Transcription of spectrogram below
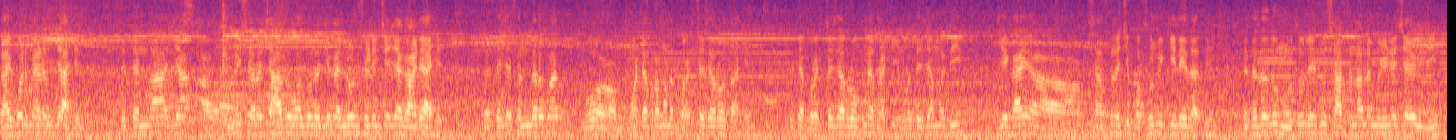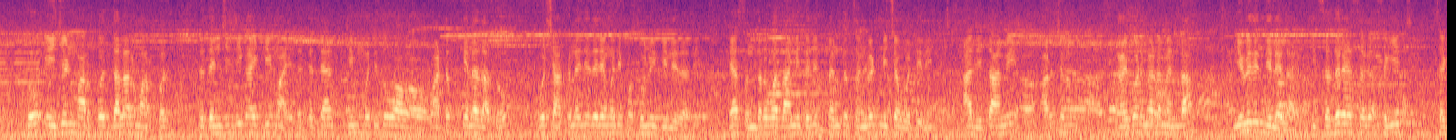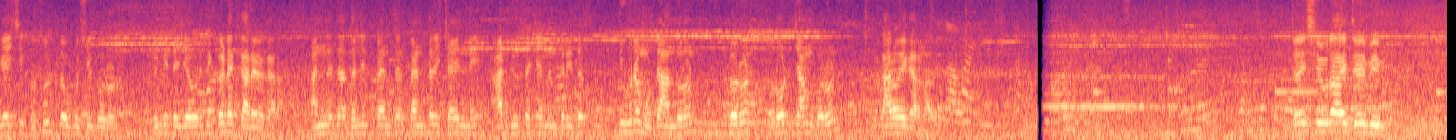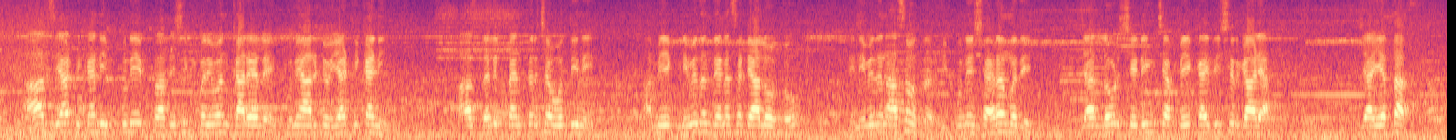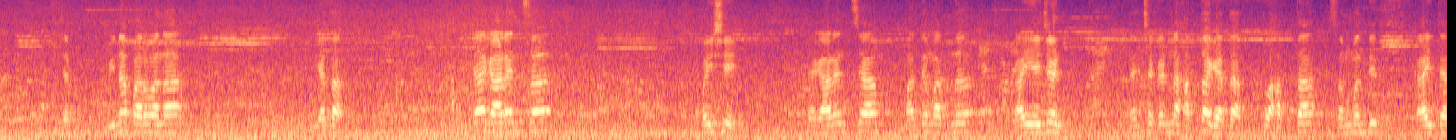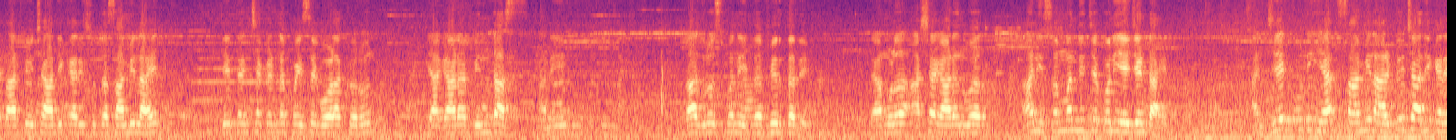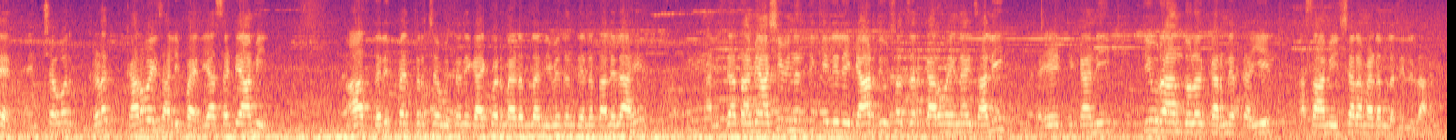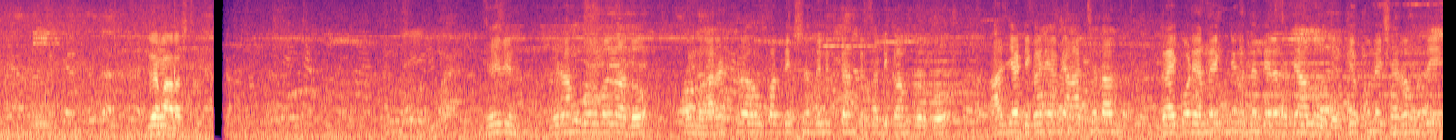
गायकवाड मॅडम जे आहेत तर त्यांना ज्या पुणे शहराच्या आजूबाजूला जे काही लोड शेडिंगच्या ज्या गाड्या आहेत तर त्याच्या संदर्भात व मोठ्या प्रमाणात भ्रष्टाचार होत आहे. तर त्या भ्रष्टाचार रोखण्यासाठी व त्याच्यामध्ये जे काय शासनाची फसवणूक केली जाते तर त्याचा जो महसूल आहे तो शासनाला मिळण्याच्या ऐवजी तो एजंटमार्फत दलालमार्फत तर त्यांची जी काही टीम आहे तर त्या- टीममध्ये तो वा- वाटप केला जातो व शासनाच्या त्याच्यामध्ये फसवणूक केली जाते. या संदर्भात आम्ही दलित पंत संघटनेच्या वतीने आज इथं आम्ही अर्चना गायकवाड मॅडम यांना निवेदन दिलेलं आहे की सदर या सग सगळी सगळ्याची कसूल चौकशी करून तुम्ही त्याच्यावरती कडक कारवाई करा. अन्यथा दलित पॅन्थर पॅन्थर चाईलने आठ दिवसाच्या नंतर इथं तीव्र मोठं आंदोलन करून रोड जाम करून कारवाई करणार आहे. जय शिवराय जय भीम. आज या ठिकाणी पुणे प्रादेशिक परिवहन कार्यालय पुणे आर टी ओ या ठिकाणी आज दलित पॅन्थरच्या वतीने आम्ही एक निवेदन देण्यासाठी आलो होतो. ते निवेदन असं होतं की पुणे शहरामध्ये ज्या लोड शेडिंगच्या बेकायदेशीर गाड्या ज्या येतात ज्या विना परवाना येतात त्या गाड्यांचा पैसे त्या गाड्यांच्या माध्यमातून काही एजंट त्यांच्याकडनं हप्ता घेतात. तो हप्ता संबंधित काही त्यात आर टी ओचे अधिकारीसुद्धा सामील आहेत. ते त्यांच्याकडनं पैसे गोळा करून या गाड्या बिंदास आणि राजरोसपणे इथं फिरतात. त्यामुळं अशा गाड्यांवर आणि संबंधित जे कोणी एजंट आहेत आणि जे कोणी यात सामील आर टी ओचे अधिकारी आहेत यांच्यावर कडक कारवाई झाली पाहिजे. यासाठी आम्ही आज दलित पॅन्थरच्या वतीने गायकवाड मॅडमला निवेदन देण्यात आलेलं आहे. आणि त्यात आम्ही अशी विनंती केलेली आहे की आठ दिवसात जर कारवाई नाही झाली तर या ठिकाणी तीव्र आंदोलन करण्यात येईल असा आम्ही इशारा मॅडमला दिलेला आहे. जय महाराष्ट्र. जय भीम. मी राम गोरबा जाधव. मी महाराष्ट्र उपाध्यक्ष दलित क्रांतीसाठी काम करतो. आज या ठिकाणी आम्ही अर्चना गायकवाड यांना एक निवेदन देण्यासाठी आलो होतो. जे पुणे शहरामध्ये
